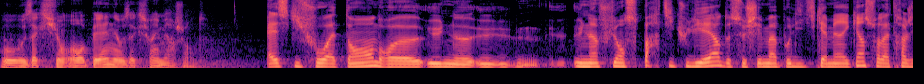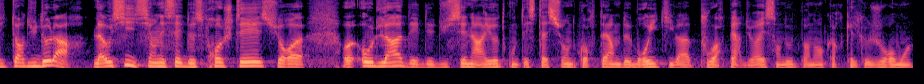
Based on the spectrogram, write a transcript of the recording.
aux actions européennes et aux actions émergentes. Est-ce qu'il faut attendre euh, une, influence particulière de ce schéma politique américain sur la trajectoire du dollar? Là aussi, si on essaye de se projeter euh, au-delà du scénario de contestation de court terme, de bruit qui va pouvoir perdurer sans doute pendant encore quelques jours au moins.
